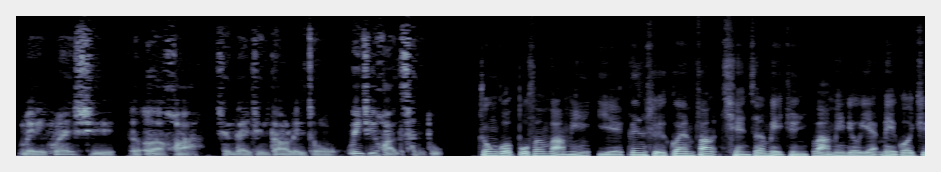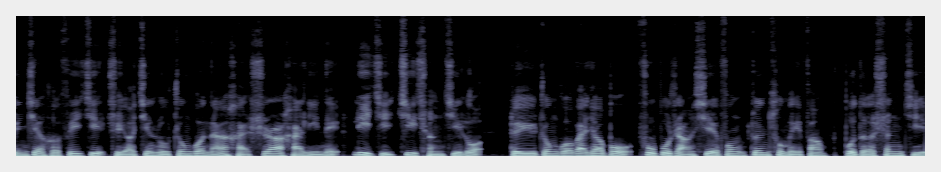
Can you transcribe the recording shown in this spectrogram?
美关系的恶化，现在已经到了一种危机化的程度。中国部分网民也跟随官方谴责美军。网民留言：美国军舰和飞机只要进入中国南海十二海里内，立即击沉击落。对于中国外交部副部长谢峰敦促美方不得升级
